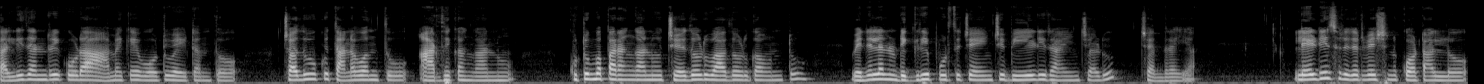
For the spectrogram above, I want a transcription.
తల్లిదండ్రి కూడా ఆమెకే ఓటు వేయటంతో చదువుకు తన వంతు ఆర్థికంగాను కుటుంబపరంగాను చేదోడు వాదోడుగా ఉంటూ వెన్నెలను డిగ్రీ పూర్తి చేయించి బీఈడీ రాయించాడు చంద్రయ్య. లేడీస్ రిజర్వేషన్ కోటాల్లో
